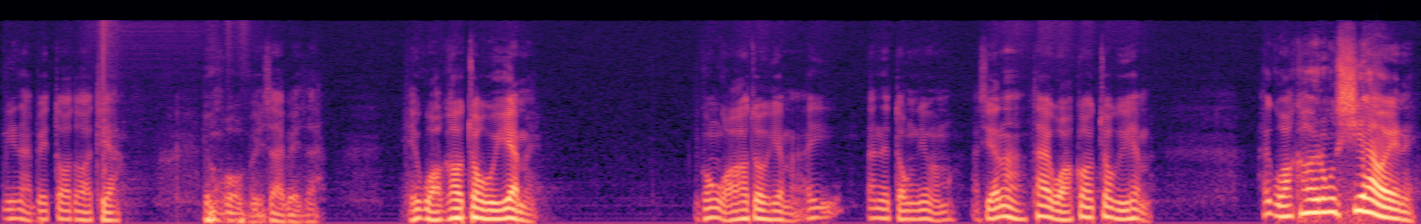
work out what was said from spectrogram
你哪要住住遮？伊讲：袂使袂使，迄外口足危险诶！伊讲外口足危险啊！哎，安尼当真嘛？啊是安那？他外国足危险，迄外国迄拢笑诶呢。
